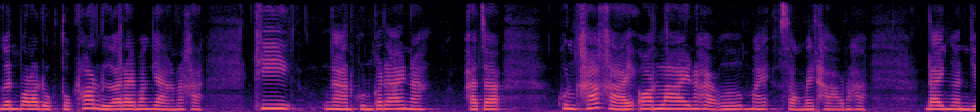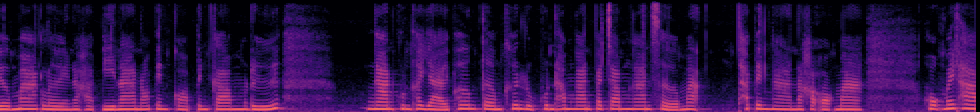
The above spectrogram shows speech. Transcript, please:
เงินบรดกตกทอดหรืออะไรบางอย่างนะคะ ที่งานคุณก็ได้นะ อาจจะ คุณค้าขายออนไลน์นะคะ เออไม้สองไม้เท้านะคะ ได้เงินเยอะมากเลยนะคะ ปีหน้าเนาะเป็นกอบเป็นกำหรืองานคุณขยายเพิ่มเติมขึ้น หรือคุณทำงานประจำงานเสริมอะถ้าเป็นงานนะคะออกมาหกไม้เท้า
